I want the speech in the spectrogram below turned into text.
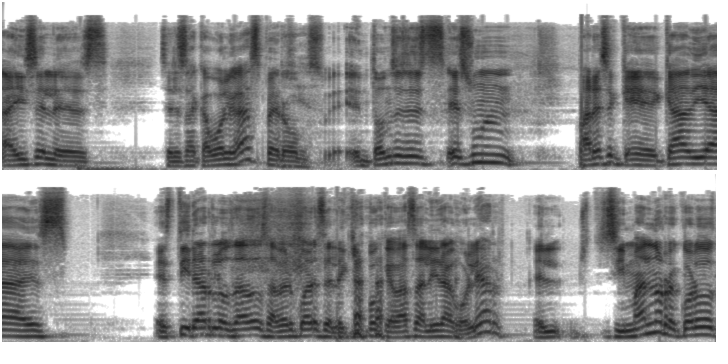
ahí se les se les acabó el gas, pero entonces es, un parece que cada día es es tirar los dados a ver cuál es el equipo que va a salir a golear. El, si mal no recuerdo,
